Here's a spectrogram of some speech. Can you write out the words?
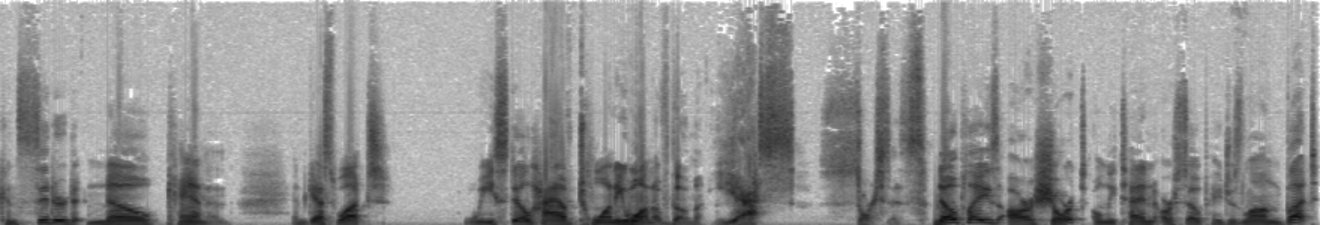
considered no canon. And guess what? We still have 21 of them. Yes! Sources. No plays are short, only 10 or so pages long, but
